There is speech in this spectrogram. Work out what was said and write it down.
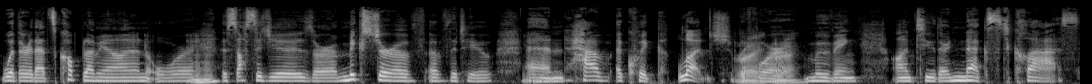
whether that's koplamen or Mm-hmm. the sausages or a mixture of, of the 2 and have a quick lunch Right, before right. moving on to their next class.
